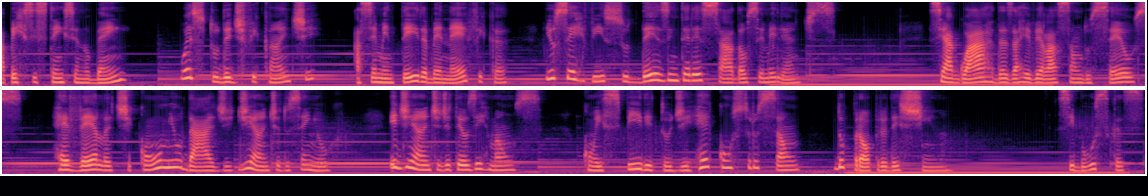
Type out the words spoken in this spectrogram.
a persistência no bem, o estudo edificante, a sementeira benéfica e o serviço desinteressado aos semelhantes. Se aguardas a revelação dos céus, revela-te com humildade diante do Senhor e diante de teus irmãos com espírito de reconstrução do próprio destino. Se buscas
